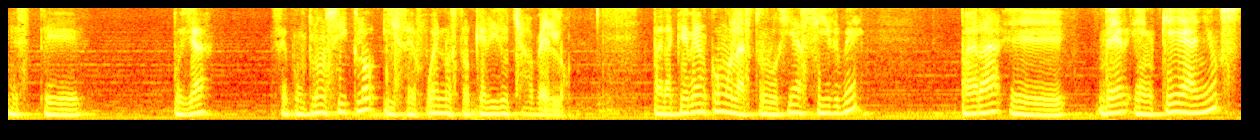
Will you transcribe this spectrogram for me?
Este, pues ya se cumplió un ciclo y se fue nuestro querido Chabelo. Para que vean cómo la astrología sirve para eh, ver en qué años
